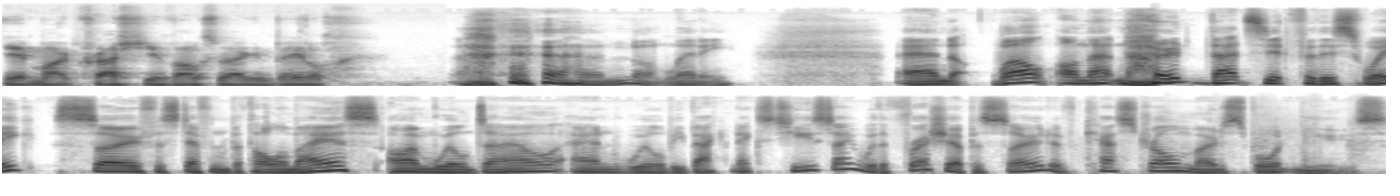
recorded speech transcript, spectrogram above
Yeah, it might crush your Volkswagen Beetle. not Lenny. And well, on that note, that's it for this week. So for Stefan Bartholomaeus, I'm Will Dale, and we'll be back next Tuesday with a fresh episode of Castrol Motorsport News.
